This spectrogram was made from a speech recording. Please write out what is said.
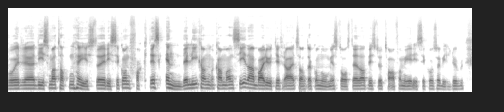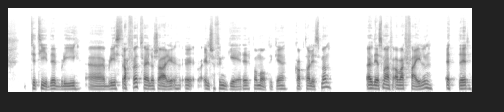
hvor eh, de som har tatt den høyeste risikoen, faktisk endelig, kan, kan man si, da, bare ut ifra et sånt økonomisk ståsted, at hvis du tar for mye risiko, så vil du til tider bli, eh, bli straffet. For ellers så, det, eh, ellers så, fungerer på en måte ikke kapitalismen. Det er jo det som er, har vært feilen etter,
